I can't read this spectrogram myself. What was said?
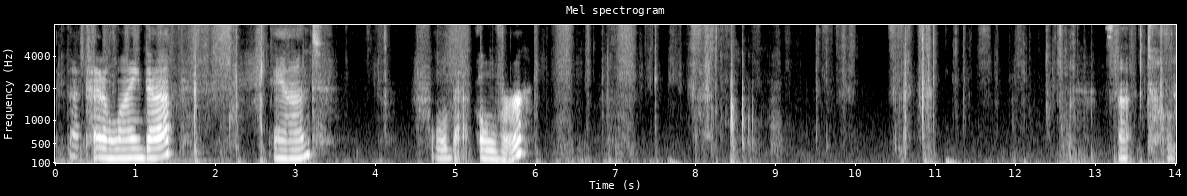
get that kind of lined up and fold that over. It's not totally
